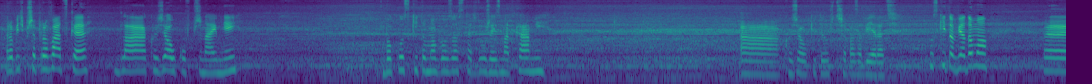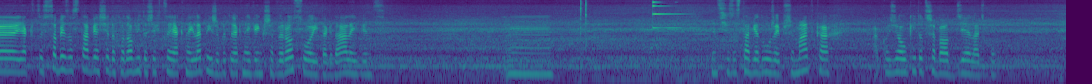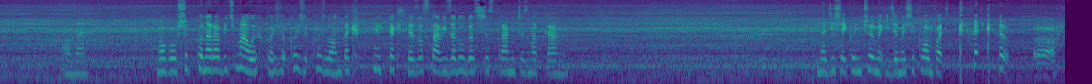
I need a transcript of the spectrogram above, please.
robić przeprowadzkę dla koziołków przynajmniej bo kuski to mogą zostać dłużej z matkami a koziołki to już trzeba zabierać. Kuski to wiadomo e, jak coś sobie zostawia się do hodowli to się chce jak najlepiej, żeby to jak największe wyrosło i tak dalej, więc więc się zostawia dłużej przy matkach a koziołki to trzeba oddzielać, bo one mogą szybko narobić małych kozio, kozio, koźlątek, jak się zostawi za długo z siostrami czy z matkami. Na dzisiaj kończymy, idziemy się kąpać.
